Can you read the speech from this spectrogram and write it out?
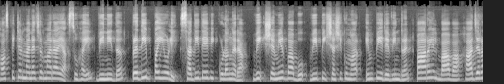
hospital മാനേജർമാരായ Suhail Vineeth Pradeep Payyoli Sathidevi Kulangara V Shameer Babu V P Sasikumar M P Raveendran Parayil Bava Hajara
